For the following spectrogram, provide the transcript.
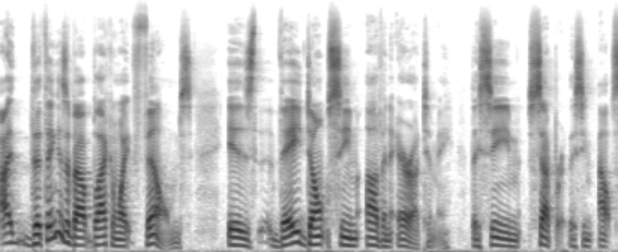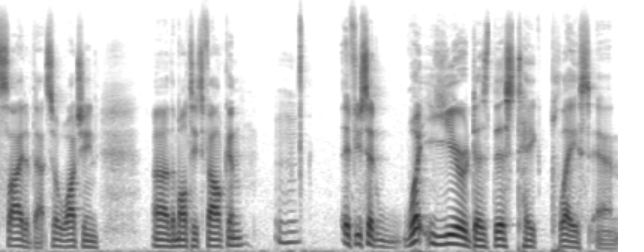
I the thing is about black and white films is they don't seem of an era to me. They seem separate. They seem outside of that. So watching uh, the Maltese Falcon, if you said what year does this take place in,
